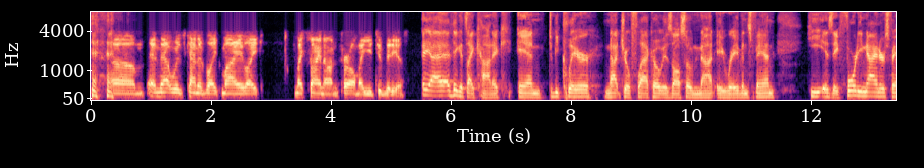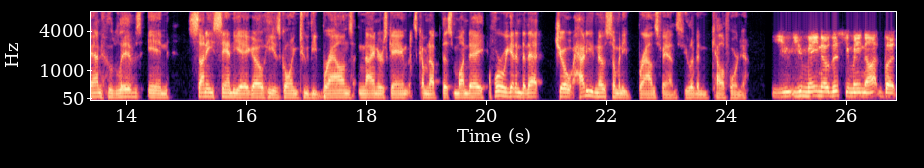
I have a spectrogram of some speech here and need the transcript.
um, and that was kind of like my like my sign on for all my YouTube videos. Yeah, I- think it's iconic. And to be clear, not Joe Flacco is also not a Ravens fan. He is a 49ers fan who lives in sunny San Diego. He is going to the Browns Niners game. It's coming up this Monday. Before we get into that, Joe, how do you know so many Browns fans? You live in California. You you may know this, you may not, but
